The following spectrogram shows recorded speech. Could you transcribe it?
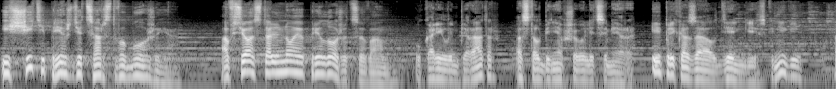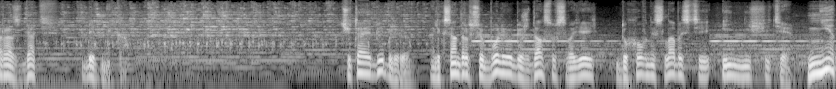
«Ищите прежде Царство Божие, а все остальное приложится вам» укорил император остолбеневшего лицемера и приказал деньги из книги раздать беднякам. Читая Библию, Александр все более убеждался в своей духовной слабости и нищете. Нет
